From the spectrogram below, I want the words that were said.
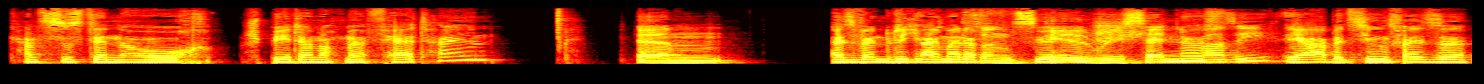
Kannst du es denn auch später noch mehr verteilen? Ähm, Also wenn du dich einmal So dafür ein Skill Reset hast- quasi? Ja, beziehungsweise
